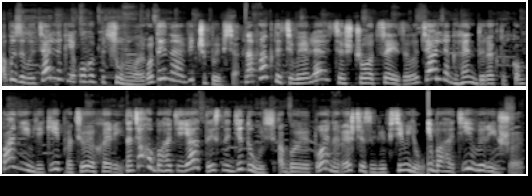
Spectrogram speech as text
аби залицяльник, якого підсунула родина, відчепився. На практиці виявляється, що цей залицяльник гендиректор компанії, в якій працює Харі. На цього багатія тисне дідусь, аби той нарешті завів сім'ю. І багатій вирішує,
